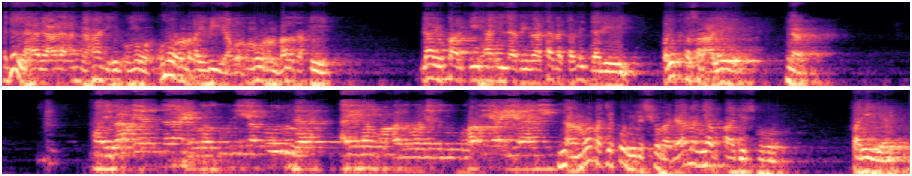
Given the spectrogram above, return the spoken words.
فدل هذا على أن هذه الأمور أمور غيبية وأمور برزخية. لا يقال فيها إلا بما ثبت بالدليل ويقتصر عليه. نعم. ولبعض أتباع الرسول يقول ذا أيضا وقد وجدوا رأي عيان نعم وقد يكون من الشهداء من يبقى جسمه طريا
